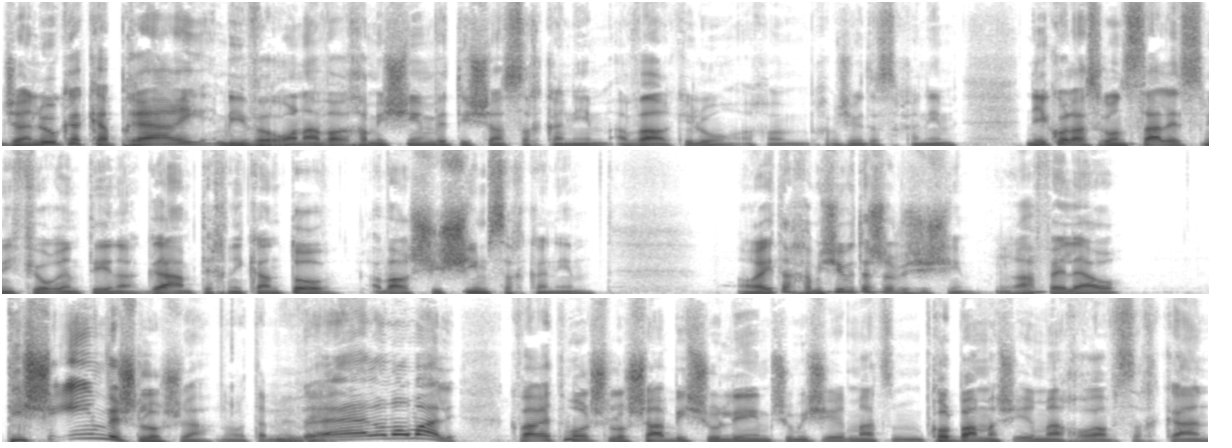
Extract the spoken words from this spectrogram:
ג'אנלוקה קפריארי מוורונה עבר 59 שחקנים, עבר כאילו, 59 שחקנים. ניקולס גונסלס מפיורנטינה, גם טכניקן טוב, עבר 60 שחקנים. ראית? 59 ו-60. רפאל לאו, 93. נו, אתה מבין? זה לא נורמלי. כבר אתמול שלושה בישולים שהוא משאיר כל פעם משאיר מאחוריו שחקן.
